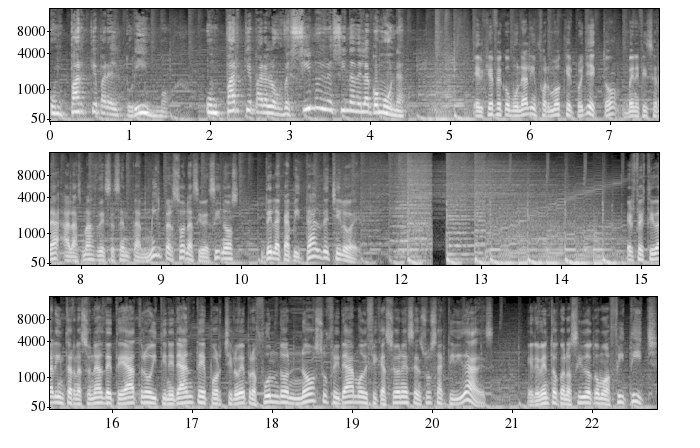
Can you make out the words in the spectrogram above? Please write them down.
un parque para el turismo, un parque para los vecinos y vecinas de la comuna. El jefe comunal informó que el proyecto beneficiará a las más de 60.000 personas y vecinos de la capital de Chiloé. El Festival Internacional de Teatro Itinerante por Chiloé Profundo no sufrirá modificaciones en sus actividades. El evento conocido como FITICH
